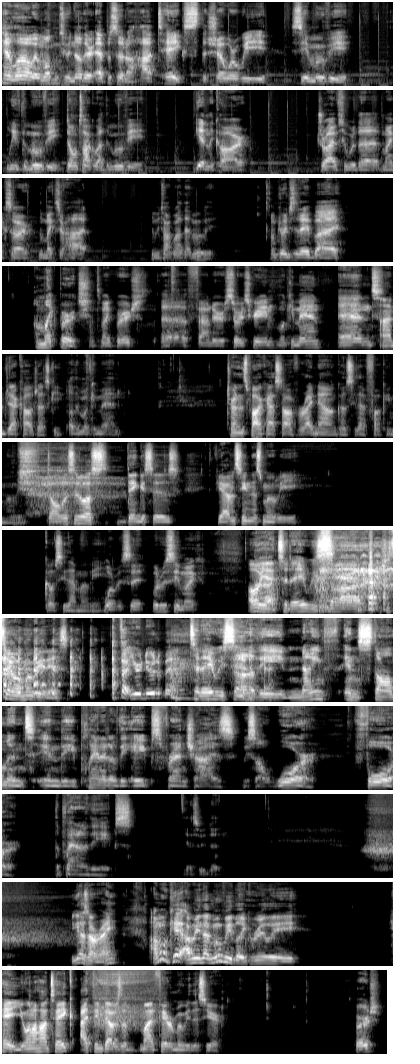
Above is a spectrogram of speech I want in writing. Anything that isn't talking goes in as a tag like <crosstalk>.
Hello, and welcome to another episode of Hot Takes, the show where we see a movie, leave the movie, don't talk about the movie, get in the car, drive to where the mics are. The mics are hot. Then we talk about that movie. I'm joined today by I'm Mike Birch. that's Mike Birch, uh, founder of Story Screen, Monkey Man, and I'm Jack Kolcheski. other Monkey Man. Turn this podcast off right now and go see that fucking movie. Don't listen to us dinguses. If you haven't seen this movie, go see that movie. What do we see? What do we see, Mike? Oh Uh, yeah, today we <laughs> saw I should say what movie it is. I thought you were doing a bit. today we saw the ninth installment in the Planet of the Apes franchise. We saw War for the Planet of the Apes. Yes, we did. You guys all right? I'm okay. I mean, that movie, like, really. Hey, you want a hot take? I think that was the, my favorite movie this year. Birch,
